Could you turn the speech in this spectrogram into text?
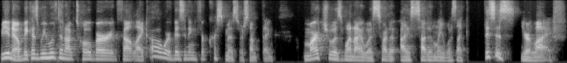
you know, because we moved in October, it felt like, oh, we're visiting for Christmas or something. March was when I was sort of, I suddenly was like, this is your life.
